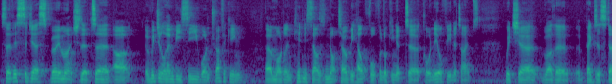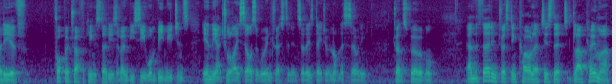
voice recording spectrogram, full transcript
So this suggests very much that uh, our original NBC1 trafficking uh, model in kidney cells is not terribly helpful for looking at corneal phenotypes, which uh, rather begs a study of proper trafficking studies of NBC1B mutants in the actual eye cells that we're interested in. So those data are not necessarily transferable. And the third interesting correlate is that glaucoma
